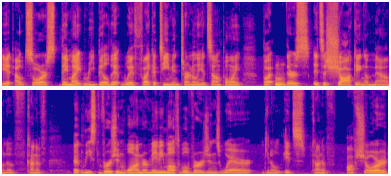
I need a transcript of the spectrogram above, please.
it outsourced they might rebuild it with like a team internally at some point but mm-hmm. there's it's a shocking amount of kind of at least version one or maybe multiple versions where you know it's kind of offshored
